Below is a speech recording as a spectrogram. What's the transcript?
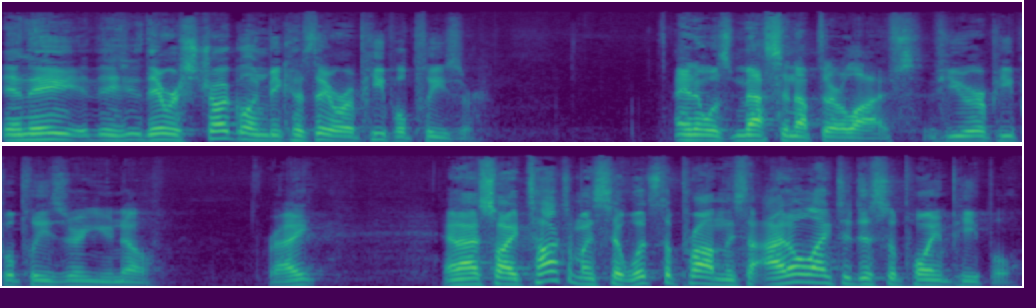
and they, they, they were struggling because they were a people pleaser. And it was messing up their lives. If you're a people pleaser, you know, right? And I, so I talked to them, I said, What's the problem? They said, I don't like to disappoint people.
